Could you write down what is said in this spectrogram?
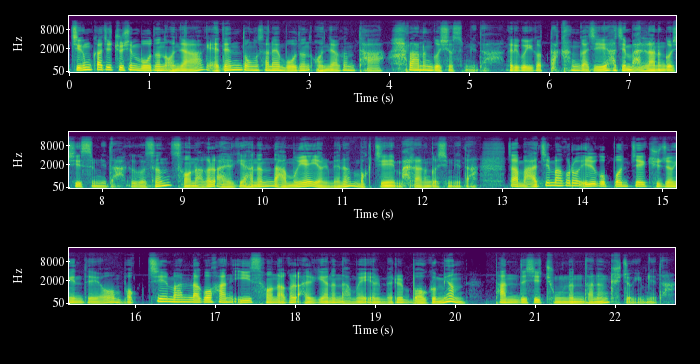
지금까지 주신 모든 언약, 에덴 동산의 모든 언약은 다 하라는 것이었습니다. 그리고 이거 딱 한 가지 하지 말라는 것이 있습니다. 그것은 선악을 알게 하는 나무의 열매는 먹지 말라는 것입니다. 자, 마지막으로 일곱 번째 규정인데요. 먹지 말라고 한 이 선악을 알게 하는 나무의 열매를 먹으면 반드시 죽는다는 규정입니다.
